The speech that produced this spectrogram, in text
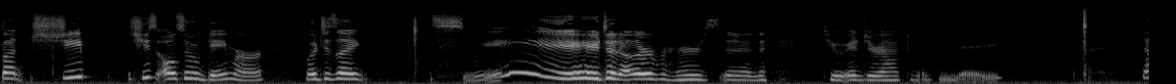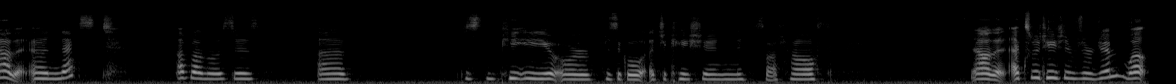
but she she's also a gamer, which is like sweet another person to interact with today. Now then, uh, next up on the list is uh, PE or physical education slash health. Now then, expectations for gym. Well,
